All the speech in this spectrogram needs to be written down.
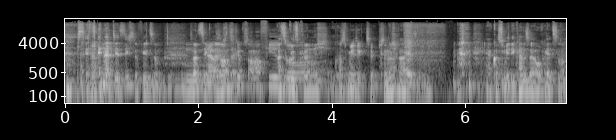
Es ändert jetzt nicht so viel zum sonstigen Ja, sonst gibt es auch noch viel Also so gut, es können nicht- Kosmetiktipps. Können Ne? reisen. Ja, Kosmetik kannst du ja auch jetzt noch.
